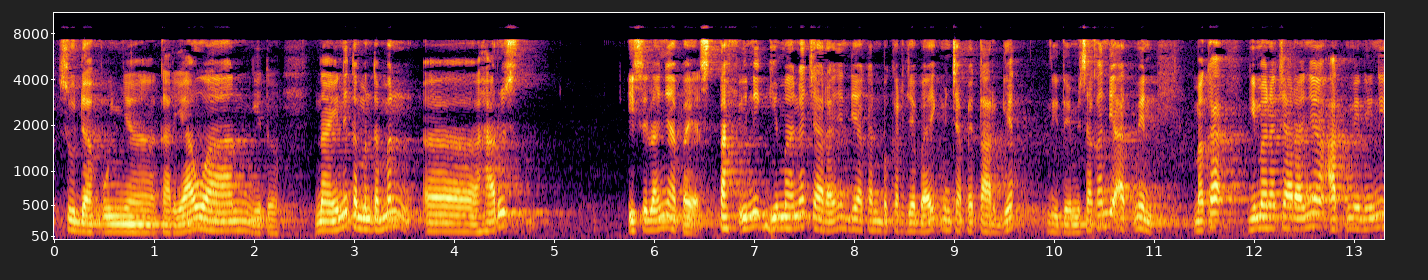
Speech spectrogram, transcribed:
sudah punya karyawan gitu. Nah, ini teman-teman e, harus istilahnya apa ya? Staff ini gimana caranya dia akan bekerja baik mencapai target gitu ya. Misalkan dia admin, maka gimana caranya admin ini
